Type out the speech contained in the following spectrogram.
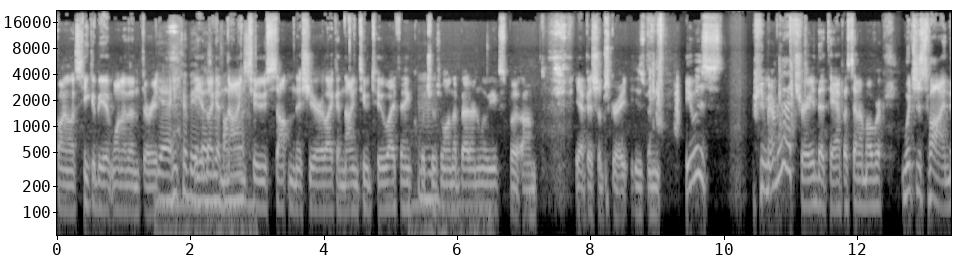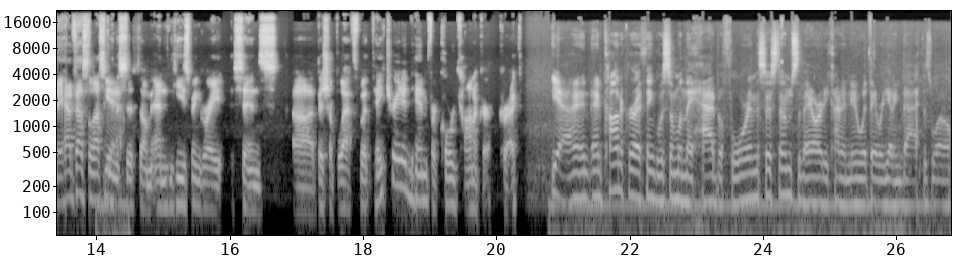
finalist. He could be at one of them three. yeah, he could be. he a had like a nine two something this year, like a nine two two, I think, which Mhm. was one of the better in the leagues. But um, yeah, Bishop's great. He's been he was. Remember that trade that Tampa sent him over, which is fine. They had Vasilevskiy in the system, and he's been great since uh, Bishop left. But they traded him for Cory Conacher, correct? Yeah, and, and Conacher, I think, was someone they had before in the system, so they already kind of knew what they were getting back as well.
